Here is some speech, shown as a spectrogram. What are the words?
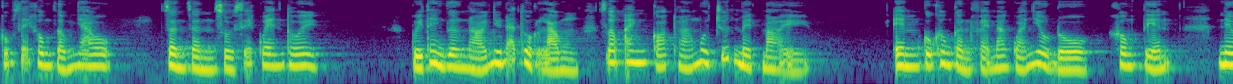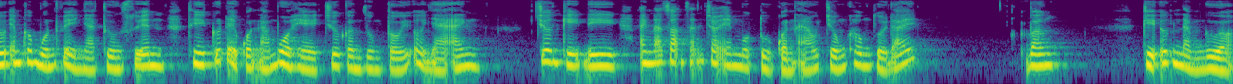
cũng sẽ không giống nhau. Dần dần rồi sẽ quen thôi. Quý Thành Dương nói như đã thuộc lòng, giọng anh có thoáng một chút mệt mỏi. Em cũng không cần phải mang quá nhiều đồ, không tiện. Nếu em không muốn về nhà thường xuyên thì cứ để quần áo mùa hè chưa cần dùng tới ở nhà anh. Trương Kỳ đi, anh đã dọn sẵn cho em một tủ quần áo trống không rồi đấy. Vâng. Ký ức nằm ngửa,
